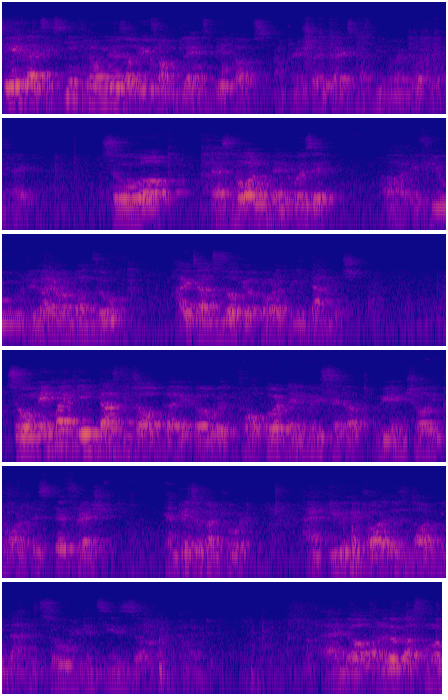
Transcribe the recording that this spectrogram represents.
stays like 16 kilometers away from Glen's Bakehouse. I'm pretty sure you guys must be knowing about Glen's, right? So uh, there's no one who delivers it. Uh, if you rely on Dunzo, high chances of your product being damaged. So Make My Cake does the job like uh, with proper delivery setup. We ensure the product is still fresh, temperature controlled, and even the product is not being damaged. So you can see his uh, comment. And uh, another customer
